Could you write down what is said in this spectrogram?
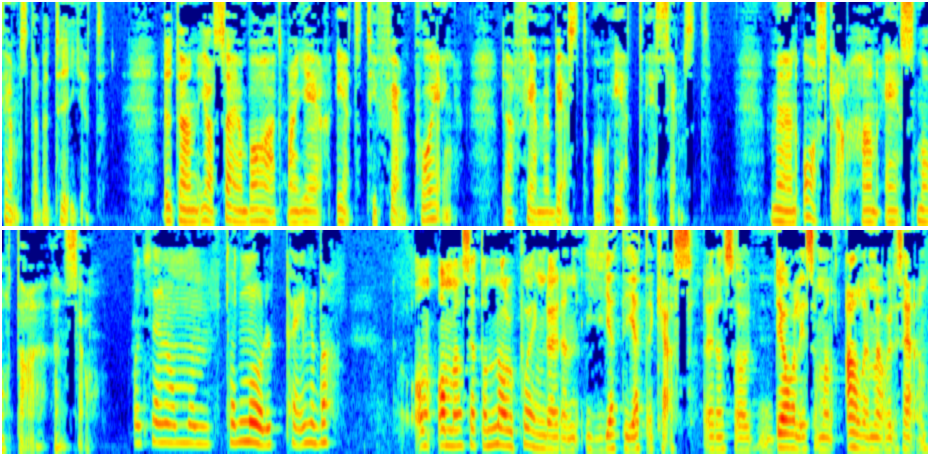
sämsta betyget. Utan jag säger bara att man ger 1 till 5 poäng, där 5 är bäst och 1 är sämst. Men Oscar, han är smartare än så. Och sen om man tar noll poäng då? Om, om man sätter noll poäng då är den jätte, jättekass. Då är den så dålig som man aldrig mer vill se den.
